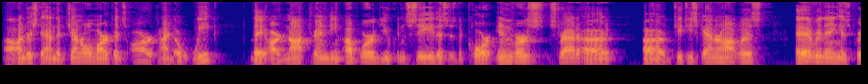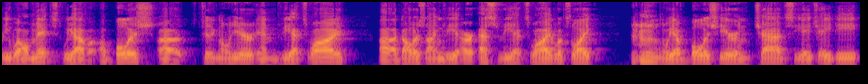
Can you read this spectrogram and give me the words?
Uh, understand that general markets are kind of weak. They are not trending upward. You can see this is the core inverse strata, uh, uh, TT scanner hot list. Everything is pretty well mixed. We have a, a bullish uh, signal here in VXY, uh, dollar sign V or SVXY, it looks like. we have bullish here in CHAD, CHAD.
